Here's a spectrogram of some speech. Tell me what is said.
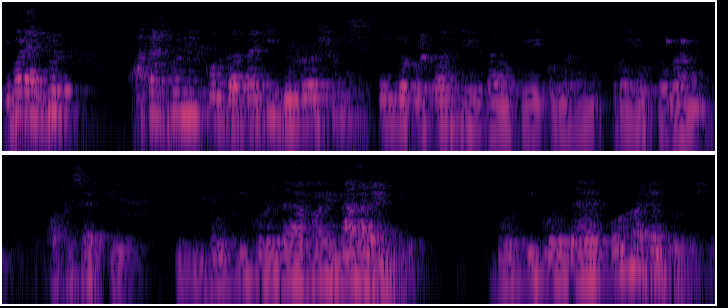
এবার একজন আকাশবাণী কলকাতা কি দূরদর্শন কেন্দ্র কলকাতা থেকে কারোকে কোনো কোনো প্রোগ্রাম অফিসারকে যদি বদলি করে দেওয়া হয় নাগাল্যান্ডে বদলি করে দেওয়া হয় অরুণাচল প্রদেশে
